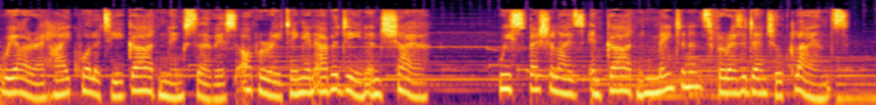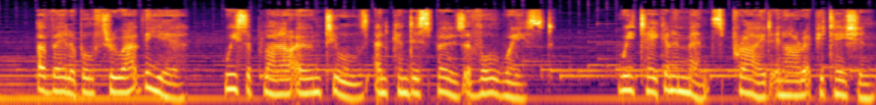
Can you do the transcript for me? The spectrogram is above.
We are a high-quality gardening service operating in Aberdeen and Shire. We specialize in garden maintenance for residential clients. Available throughout the year, we supply our own tools and can dispose of all waste. We take an immense pride in our reputation,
